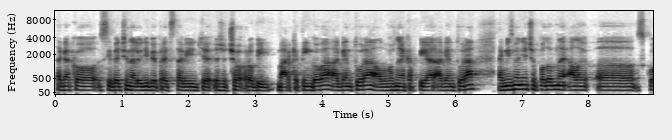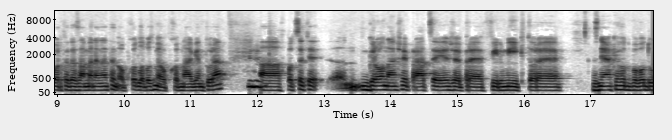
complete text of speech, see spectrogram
tak ako si väčšina ľudí vie predstaviť, že čo robí marketingová agentúra alebo možno nejaká PR agentúra, tak my sme niečo podobné, ale uh, skôr teda zamerané na ten obchod, lebo sme obchodná agentúra. Mm-hmm. A v podstate uh, gro našej práce je, že pre firmy, ktoré z nejakého dôvodu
